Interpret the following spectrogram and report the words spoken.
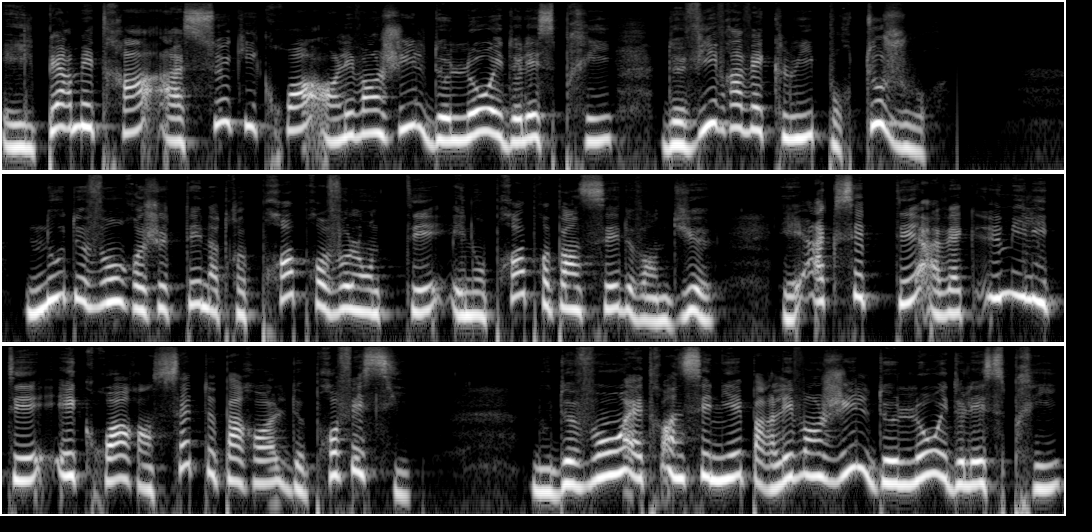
Et il permettra à ceux qui croient en l'évangile de l'eau et de l'esprit de vivre avec lui pour toujours nous devons rejeter notre propre volonté et nos propres pensées devant Dieu, et accepter avec humilité et croire en cette parole de prophétie. Nous devons être enseignés par l'évangile de l'eau et de l'esprit,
